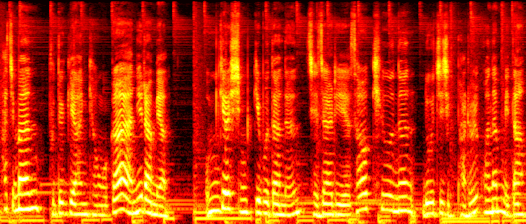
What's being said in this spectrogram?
하지만 부득이한 경우가 아니라면 옮겨 심기보다는 제자리에서 키우는 노지직파를 권합니다.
